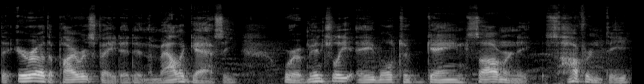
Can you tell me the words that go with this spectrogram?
the era of the pirates faded, and the Malagasy were eventually able to gain sovereignty, sovereignty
